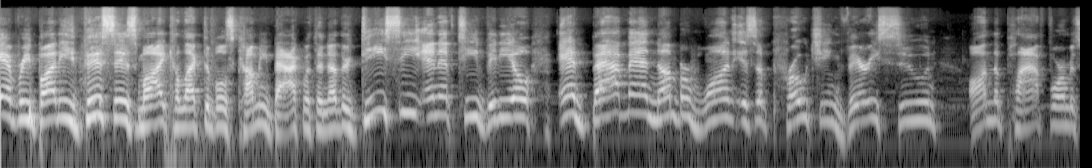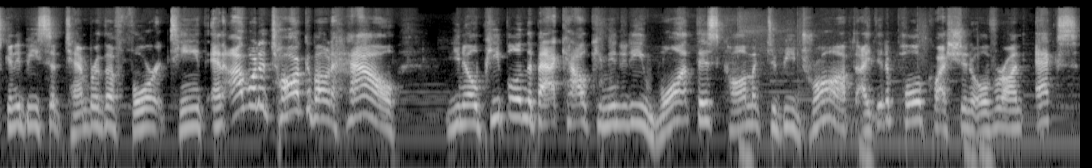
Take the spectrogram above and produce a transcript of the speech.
everybody, this is My Collectibles coming back with another DC NFT video and Batman number one is approaching very soon on the platform. It's going to be September the 14th and I want to talk about how you know, people in the Batcowl community want this comic to be dropped. I did a poll question over on X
